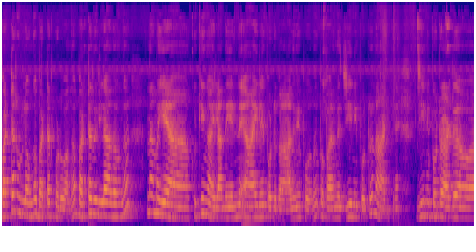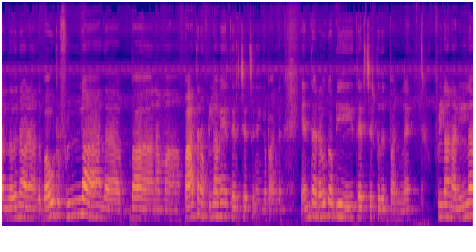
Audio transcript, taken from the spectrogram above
பட்டர் உள்ளவங்க பட்டர் போடுவாங்க. பட்டர் இல்லாதவங்க நம்ம குக்கிங் ஆயில் அந்த எண்ணெய் ஆயிலே போட்டுக்கலாம். அதுவே போதும். இப்போ பாருங்கள் ஜீனி போட்டு நான் அடிக்கிறேன். ஜீனி போட்டு அடு அந்த இது அந்த பவுட்ரு ஃபுல்லாக அந்த பா நம்ம பாத்திரம் ஃபுல்லாகவே தெரிச்சிருச்சுங்க இங்கே பாருங்கள் எந்த அளவுக்கு அப்படி தெரிச்சிருக்குதுன்னு பாருங்களேன். ஃபுல்லாக நல்லா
